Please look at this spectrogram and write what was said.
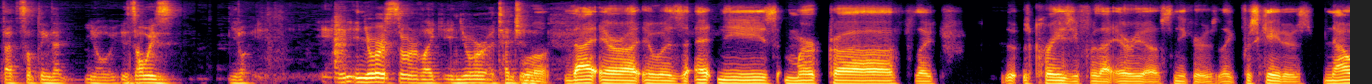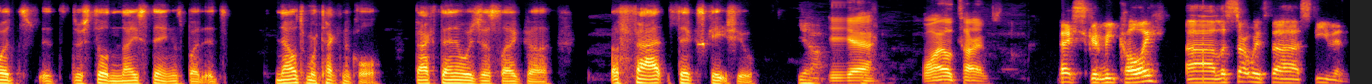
that's something that you know is always you know in, in your sort of like in your attention. Well, that era, it was Etnies, Emerica, like it was crazy for that area of sneakers, like for skaters. Now it's it's there's still nice things, but it's now it's more technical. Back then it was just like a a fat, thick skate shoe. yeah. yeah. Wild times. Nice, good week, Collie. Uh, let's start with uh, Steven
